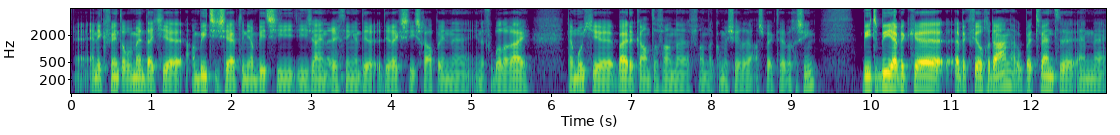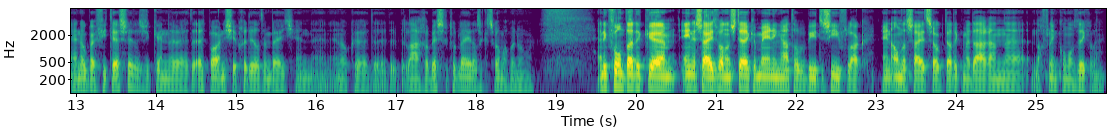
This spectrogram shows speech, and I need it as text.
en ik vind op het moment dat je ambities hebt, en die ambitie die zijn richting een directieschap in, uh, in de voetballerij, dan moet je beide kanten van, uh, van de commerciële aspecten hebben gezien. B2B heb ik, uh, heb ik veel gedaan, ook bij Twente en, en ook bij Vitesse. Dus ik ken het, het partnership gedeelte een beetje en, en, en ook de, de, de lage beste clubleden, als ik het zo mag benoemen. En ik vond dat ik enerzijds wel een sterke mening had op het B2C-vlak. En anderzijds ook dat ik me daaraan nog flink kon ontwikkelen.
